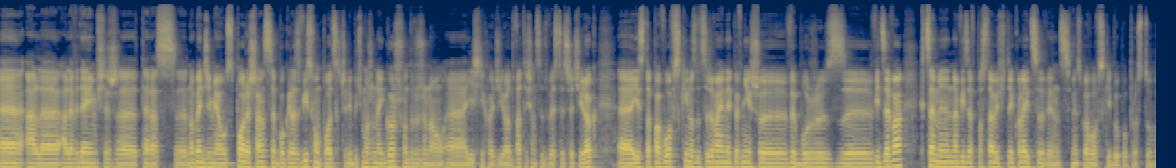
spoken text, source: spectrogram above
e, ale, ale wydaje mi się, że teraz e, no będzie miał spore szanse, bo gra z Wisłą Płock, czyli być może najgorszą drużyną, jeśli chodzi o 2023 rok. Jest to Pawłowski, no zdecydowanie najpewniejszy wybór z Widzewa. Chcemy na Widzew postawić w tej kolejce, więc, więc Pawłowski był po prostu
